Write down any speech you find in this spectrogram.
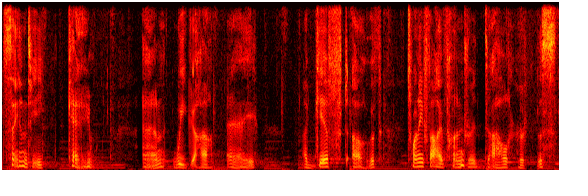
Sandy came, and we got a a gift of $2,500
